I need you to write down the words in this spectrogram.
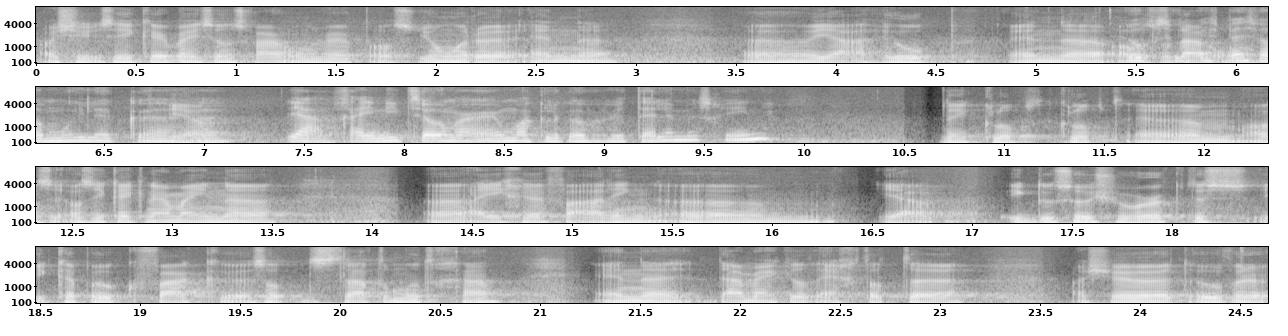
als je zeker bij zo'n zwaar onderwerp als jongeren en ja, hulp en alles wat daar. is best wel moeilijk. ja. ja, ga je niet zomaar makkelijk over vertellen misschien? Nee, klopt, klopt. Um, als, als ik kijk naar mijn uh, eigen ervaring. Um, ja, ik doe social work, dus ik heb ook vaak uh, zat de straat op moeten gaan. En daar merk je dat echt dat als je het over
